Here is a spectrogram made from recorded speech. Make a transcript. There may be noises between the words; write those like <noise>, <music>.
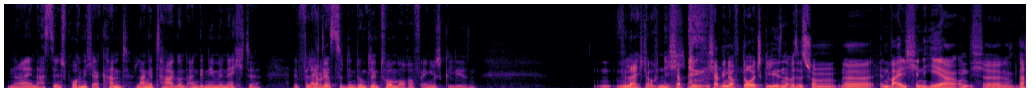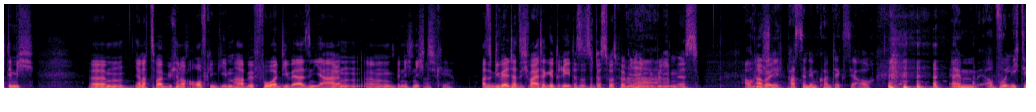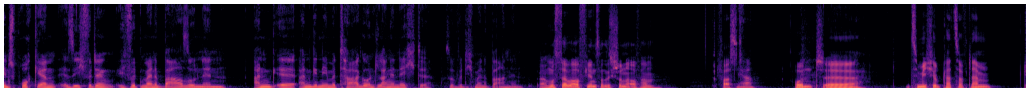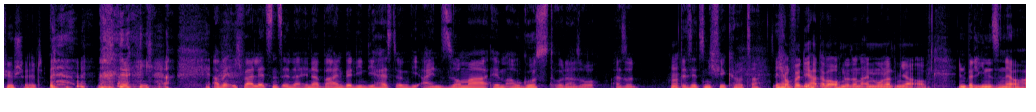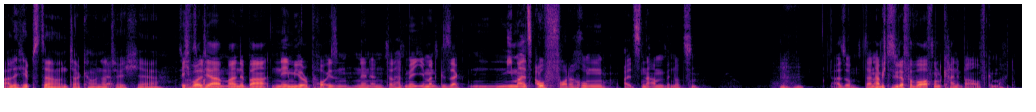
Nein, hast du den Spruch nicht erkannt. Lange Tage und angenehme Nächte. Äh, Vielleicht aber den- hast du den dunklen Turm auch auf Englisch gelesen. Vielleicht auch nicht. Ich habe hab ihn auf Deutsch gelesen, aber es ist schon äh, ein Weilchen her. Und ich, äh, nachdem ich ähm, ja nach zwei Büchern auch aufgegeben habe, vor diversen Jahren, ähm, bin ich nicht. Okay. Also die Welt hat sich weitergedreht, das ist so das, was bei mir Ah. hängen geblieben ist. Auch nicht Aber schlecht, passt in dem Kontext ja auch. <laughs> ähm, obwohl ich den Spruch gern, also ich würde ich würd meine Bar so nennen. An, äh, angenehme Tage und lange Nächte. So würde ich meine Bar nennen. Man musste aber auch 24 Stunden aufhaben. Fast. Ja. Und äh, ziemlich viel Platz auf deinem Türschild. <laughs> ja. Aber ich war letztens in, der- in einer Bar in Berlin, die heißt irgendwie ein Sommer im August oder so. Also das ist jetzt nicht viel kürzer. Ich Ja. hoffe, die hat aber auch nur dann einen Monat im Jahr auf. In Berlin sind ja auch alle Hipster und da kann man natürlich. Äh, Ich wollte ja machen. mal eine Bar Name Your Poison nennen. Dann hat mir jemand gesagt, niemals Aufforderungen als Namen benutzen. Mhm. Also, dann habe ich das wieder verworfen und keine Bar aufgemacht.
